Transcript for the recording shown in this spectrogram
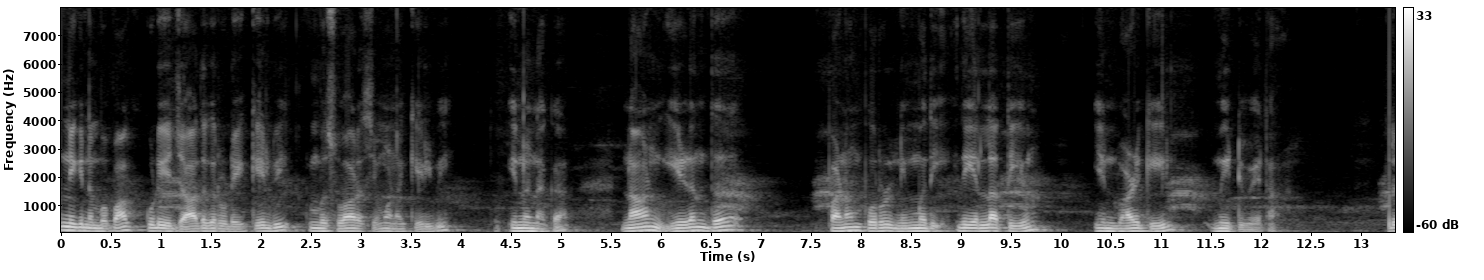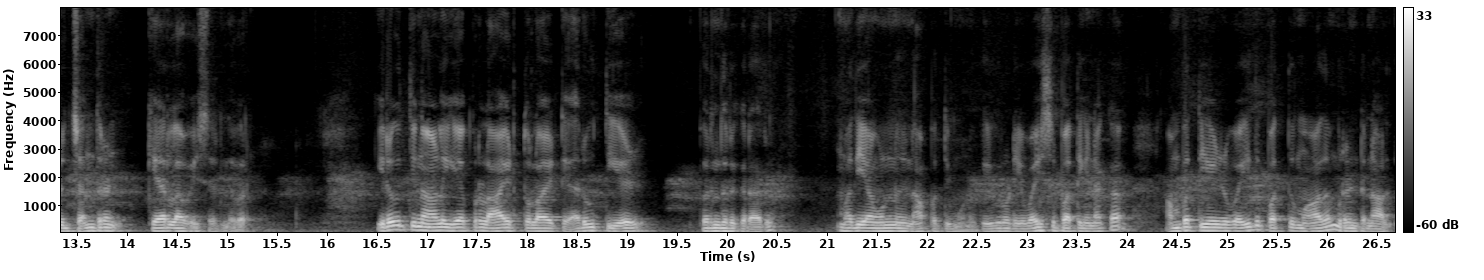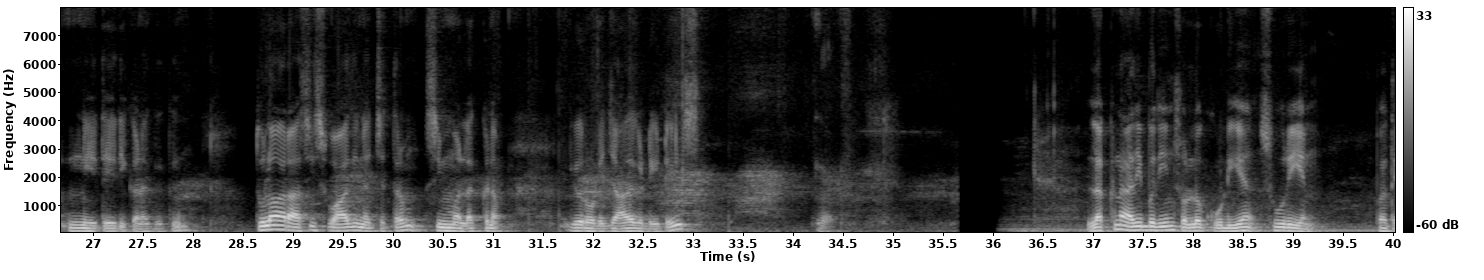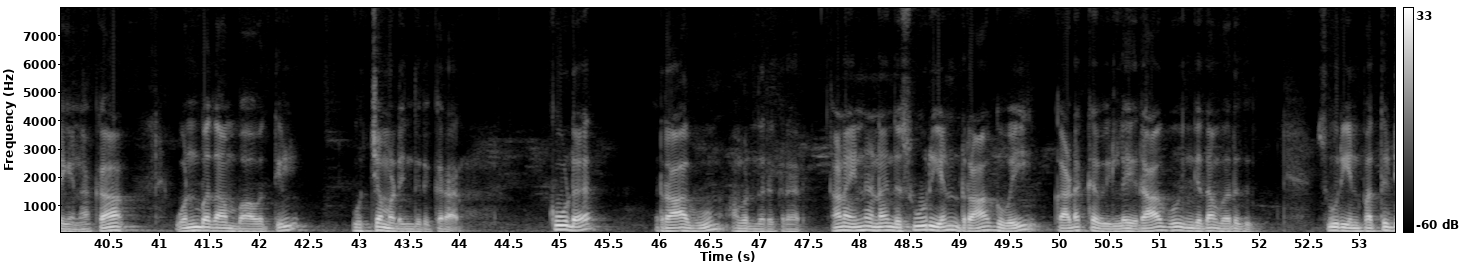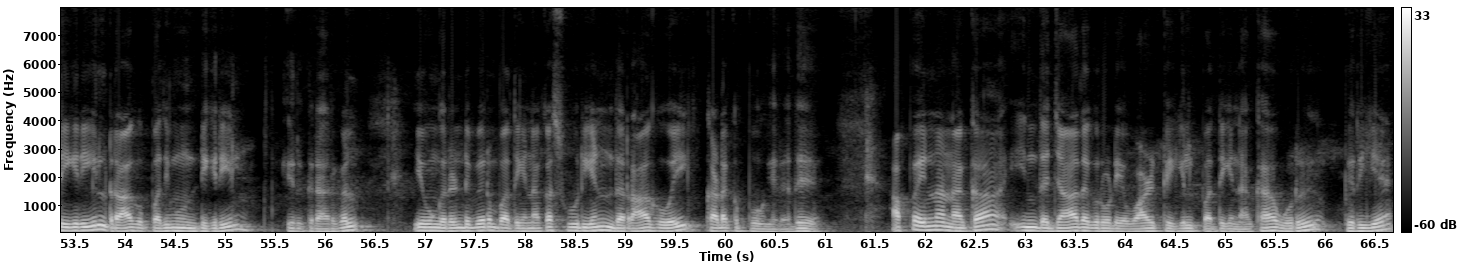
இன்றைக்கி நம்ம பார்க்கக்கூடிய ஜாதகருடைய கேள்வி ரொம்ப சுவாரஸ்யமான கேள்வி என்னென்னாக்கா நான் இழந்த பணம் பொருள் நிம்மதி இது எல்லாத்தையும் என் வாழ்க்கையில் மீட்டுவேனா திரு சந்திரன் கேரளாவை சேர்ந்தவர். இருபத்தி நாலு ஏப்ரல் ஆயிரத்தி தொள்ளாயிரத்தி அறுபத்தி ஏழு பிறந்திருக்கிறாரு. மதியம் ஒன்று நாற்பத்தி மூணுக்கு இவருடைய வயசு பார்த்திங்கனாக்கா ஐம்பத்தி ஏழு வயது பத்து மாதம் ரெண்டு நாள் இன்னைய தேதி கணக்குக்கு. துலா ராசி சுவாதி நட்சத்திரம் சிம்ம லக்னம். இவருடைய ஜாதக டீட்டெயில்ஸ் லக்ன அதிபதின்னு சொல்லக்கூடிய சூரியன் பார்த்தீங்கன்னாக்கா ஒன்பதாம் பாவத்தில் உச்சமடைந்திருக்கிறார். கூட ராகுவும் அமர்ந்திருக்கிறார். ஆனால் என்னென்னா இந்த சூரியன் ராகுவை கடக்கவில்லை. ராகு இங்கே தான் வருது. சூரியன் பத்து டிகிரியில் ராகு பதிமூணு டிகிரியில் இருக்கிறார்கள். இவங்க ரெண்டு பேரும் பார்த்தீங்கன்னாக்கா சூரியன் இந்த ராகுவை கடக்க போகிறது. அப்போ என்னன்னாக்கா இந்த ஜாதகருடைய வாழ்க்கையில் பார்த்திங்கனாக்கா ஒரு பெரிய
